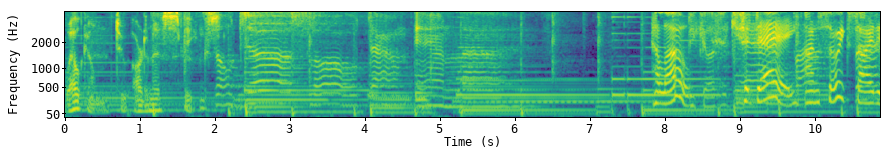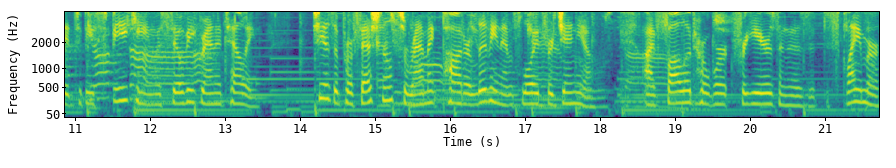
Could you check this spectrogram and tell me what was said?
Welcome to Artemis Speaks. So just slow down. Hello. Today, I'm so excited to be speaking with Sylvie Granatelli. She is a professional ceramic potter living in Floyd, Virginia. I've followed her work for years, and as a disclaimer,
